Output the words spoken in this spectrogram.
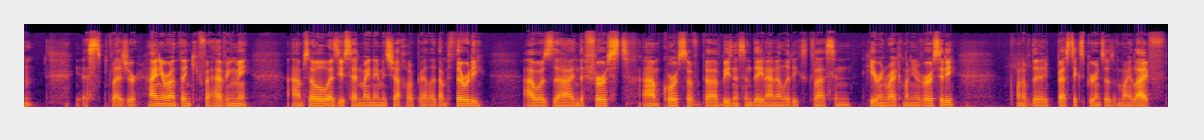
Yes, pleasure. Hi, Niran. Thank you for having me. Um, so, as you said, my name is Shachar Peled. I'm 30. I was uh, in the first um, course of uh, business and data analytics class in here in Reichman University. One of the best experiences of my life.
